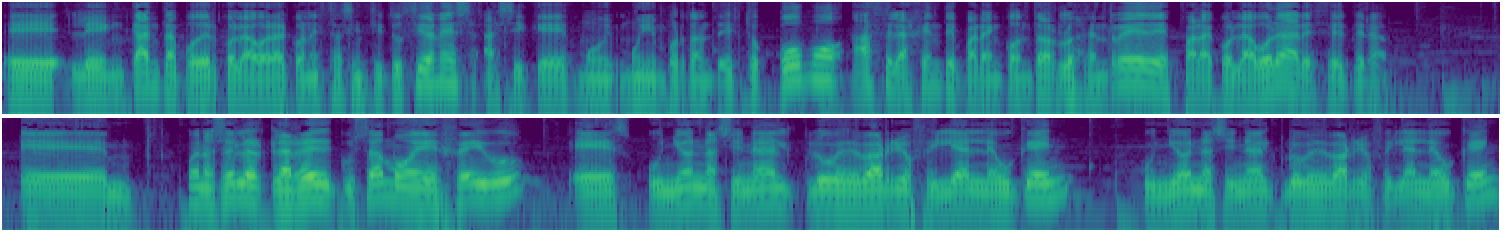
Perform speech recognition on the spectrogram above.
eh, le encanta poder colaborar con estas instituciones, así que es muy, muy importante esto. ¿Cómo hace la gente para encontrarlos en redes, para colaborar, etcétera? Eh, bueno, la, red que usamos es Facebook, es Unión Nacional Clubes de Barrio Filial Neuquén, Unión Nacional Clubes de Barrio Filial Neuquén.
